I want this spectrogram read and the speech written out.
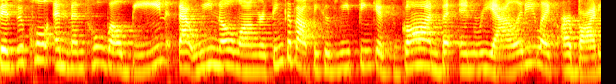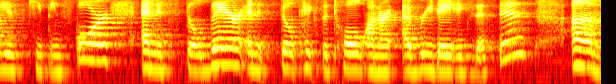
physical and mental well-being that we no longer think about because we think it's gone. But in reality like our body is keeping score and it's still there and it still takes a toll on our everyday existence um,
